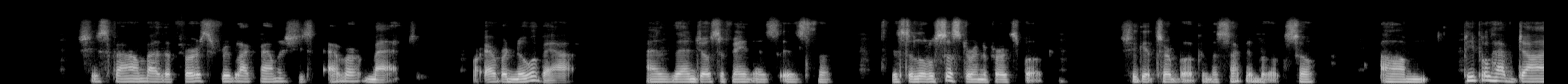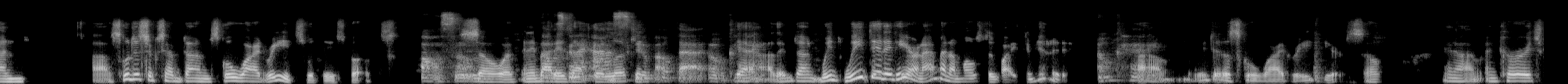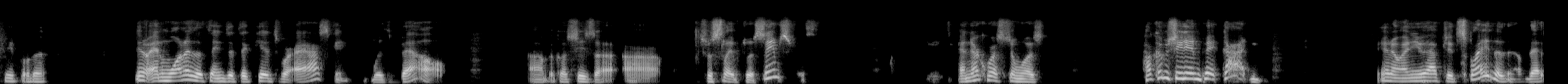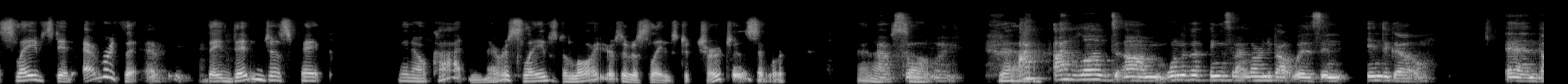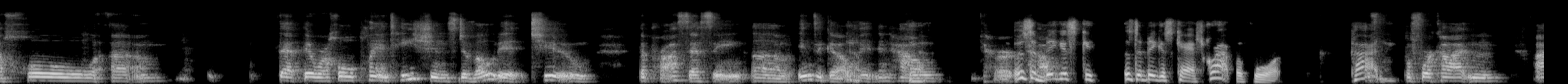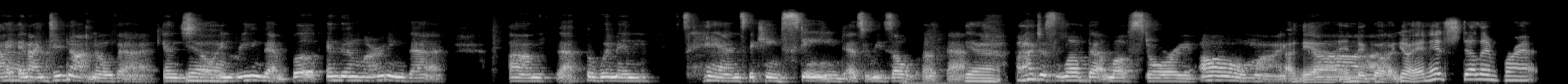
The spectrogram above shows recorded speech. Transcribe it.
She's found by the first free black family she's ever met or ever knew about, and then Josephine is is the is the little sister in the first book. She gets her book in the second book. So um, people have done uh, school districts have done school-wide reads with these books. Awesome. So if anybody's out there looking, you about that. Okay. yeah, they've done. We we did it here, and I'm in a mostly white community. Okay. Um, we did a school-wide read here, so you know, I encourage people to, you know, and one of the things that the kids were asking was Belle, uh, because she's a uh, she was slave to a seamstress, and their question was, how come she didn't pick cotton? You know, and you have to explain to them that slaves did everything they didn't just pick, you know, cotton. There were slaves to lawyers. There were slaves to churches. There were, you know, Absolutely. so yeah, I, I loved um, one of the things that I learned about was in indigo and the whole um, that there were whole plantations devoted to the processing of indigo Yeah. and, and how her it was the biggest. Was the biggest cash crop before cotton. before cotton. I Yeah. and I did not know that. And so Yeah. in reading that book and then learning that um, that the women's hands became stained as a result of that. Yeah, But I just love that love story. Oh my uh, yeah, God. indigo. You know, and it's still in print.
